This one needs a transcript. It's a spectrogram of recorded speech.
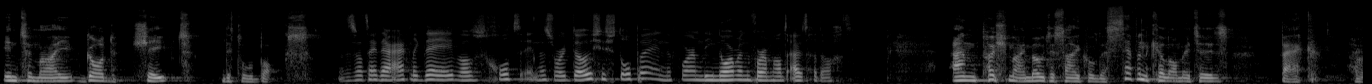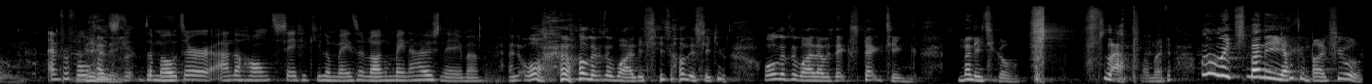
into my God shaped little box. Dus wat hij daar eigenlijk deed, was God in een soort doosje stoppen in de vorm die Norman voor hem had uitgedacht. and push my motorcycle the seven kilometers back home. En vervolgens Really? de, de motor aan de hand 7 kilometer lang mee naar huis nemen. And all, all of the while, this is honestly true, all of the while I was expecting money to go flap on my Oh, it's money, I can buy fuel.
